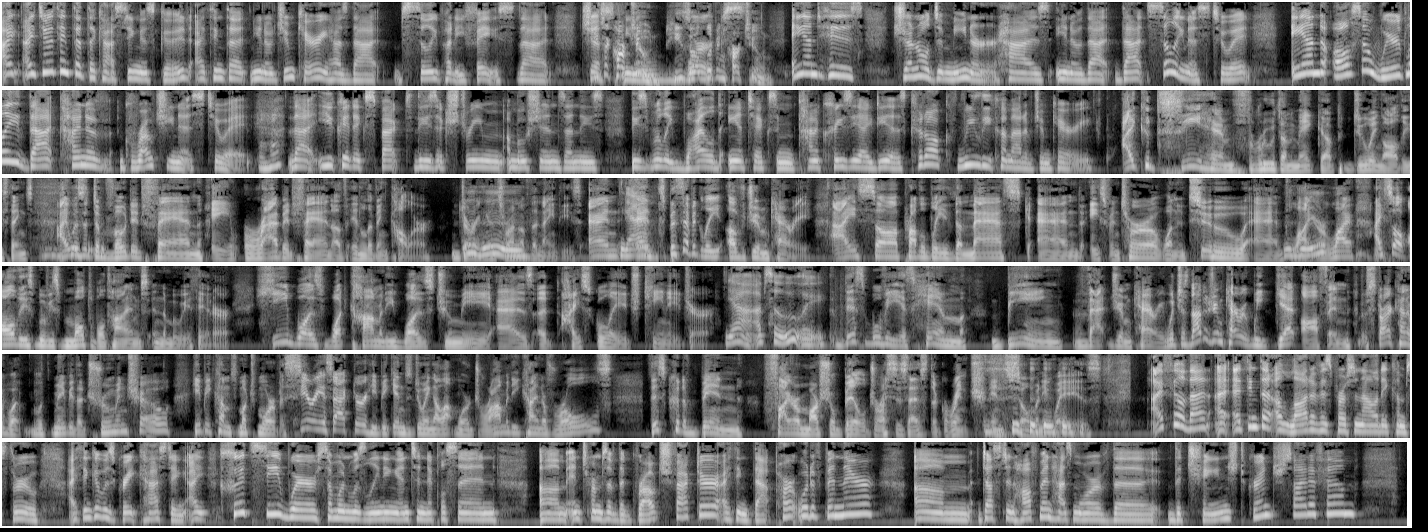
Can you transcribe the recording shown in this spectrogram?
I, I do think that the casting is good. I think that, you know, Jim Carrey has that silly putty face that just, He's a cartoon. You know, He's works. a living cartoon. And his general demeanor has, you know, that, that silliness to it. And also weirdly, that kind of grouchiness to it mm-hmm. that you could expect these extreme emotions and these, these really wild antics and kind of crazy ideas could all really come out of Jim Carrey. I could see him through the makeup doing all these things. I was a devoted fan, a rabid fan of In Living Color during mm-hmm. its run of the 90s and yeah. and specifically of Jim Carrey. I saw probably The Mask and Ace Ventura 1 and 2 and mm-hmm. Liar Liar. I saw all these movies multiple times in the movie theater. He was what comedy was to me as a high school age teenager. Yeah, absolutely. This movie is him being that Jim Carrey, which is not a Jim Carrey we get often. Start kind of what with maybe the Truman Show. He becomes much more of a serious actor. He begins doing a lot more dramedy kind of roles. This could have been Fire Marshal Bill dresses as the Grinch in so many ways. I feel that. I, I, think that a lot of his personality comes through. I think it was great casting. I could see where someone was leaning into Nicholson um, in terms of the grouch factor. I think that part would have been there. Um, Dustin Hoffman has more of the the changed Grinch side of him.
